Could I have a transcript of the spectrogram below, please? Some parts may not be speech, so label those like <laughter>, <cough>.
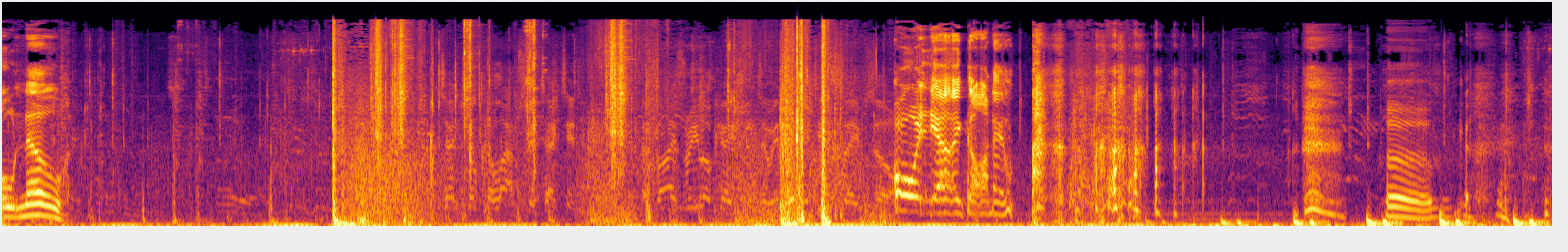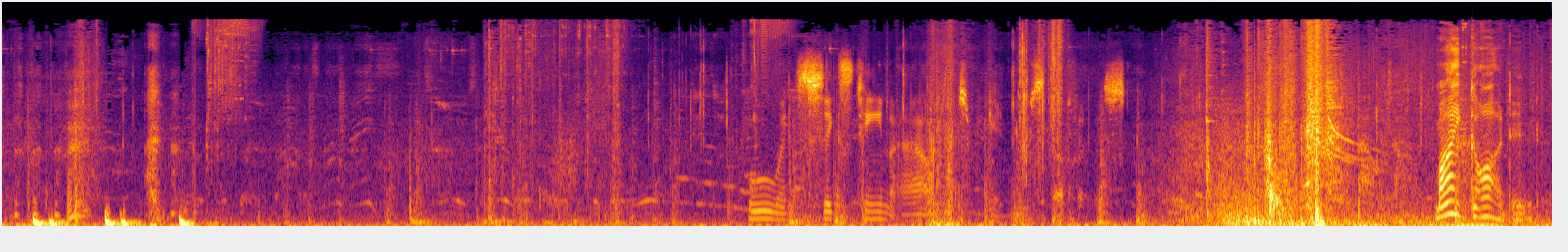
Oh, no! Potential collapse detected. Advise relocation to indicated safe zone. Oh yeah, I got him! <laughs> oh my god. Ooh, in 16 hours we get new stuff in this. My god, dude.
